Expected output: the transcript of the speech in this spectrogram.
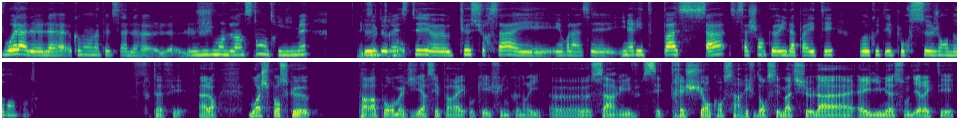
voilà, le, comment on appelle ça, le, jugement de l'instant, entre guillemets, de, rester euh, que sur ça. Et, et voilà, il mérite pas ça, sachant qu'il n'a pas été recruté pour ce genre de rencontre. Tout à fait. Alors, moi, je pense que par rapport au match d'hier, c'est pareil. Ok, il fait une connerie. Euh, ça arrive. C'est très chiant quand ça arrive dans ces matchs-là à, élimination directe et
